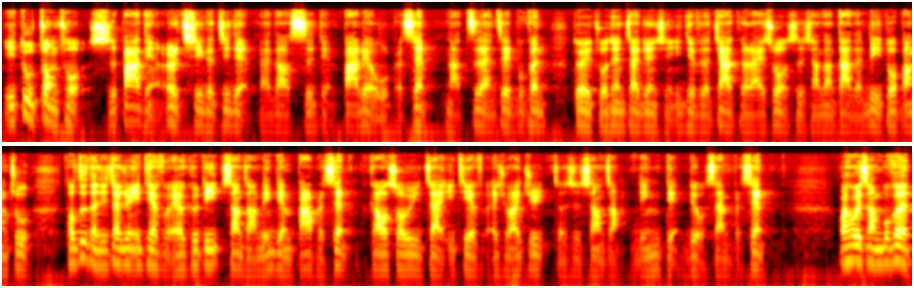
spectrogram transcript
一度重挫十八点二七个基点，来到四点八六五 percent。那自然这部分对昨天债券型 ETF 的价格来说是相当大的利多帮助。投资等级债券 ETF LQD 上涨零点八 percent，高收益债 ETF HYG 则是上涨零点六三 percent。外汇上部分，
